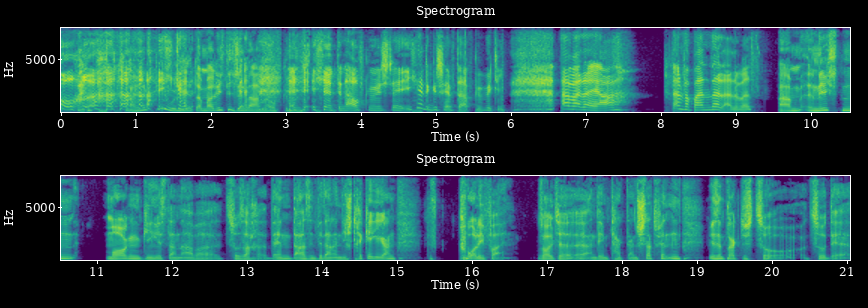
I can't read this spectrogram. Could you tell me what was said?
auch. Kleine Ich Pioli, hat da mal richtig den Laden aufgemischt. Ich hätte den aufgemischt, ey. ich hätte Geschäfte abgewickelt. Aber naja, dann verpassen halt alle was. Am nächsten Morgen ging es dann aber zur Sache, denn da sind wir dann an die Strecke gegangen. Das Qualifying sollte äh, an dem Tag dann stattfinden. Wir sind praktisch zu, zu der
